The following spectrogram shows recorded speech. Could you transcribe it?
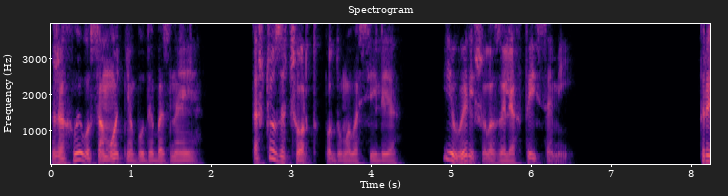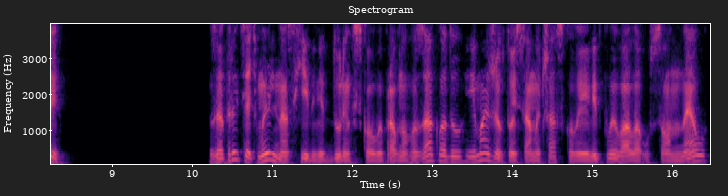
жахливо самотньо буде без неї. Та що за чорт, подумала Сілія, і вирішила залягти й самій. 3. За 30 миль на схід від дулінгського виправного закладу, і майже в той самий час, коли відпливала у сон Нел,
